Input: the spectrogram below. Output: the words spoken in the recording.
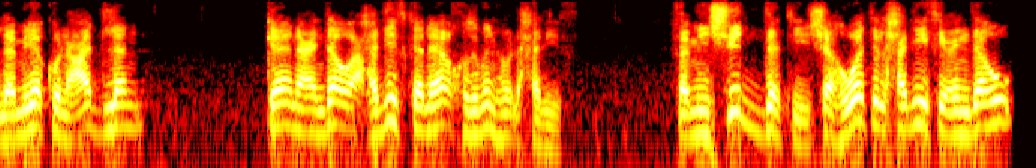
لم يكن عدلا كان عنده أحاديث كان يأخذ منه الحديث. فمن شدة شهوة الحديث عنده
